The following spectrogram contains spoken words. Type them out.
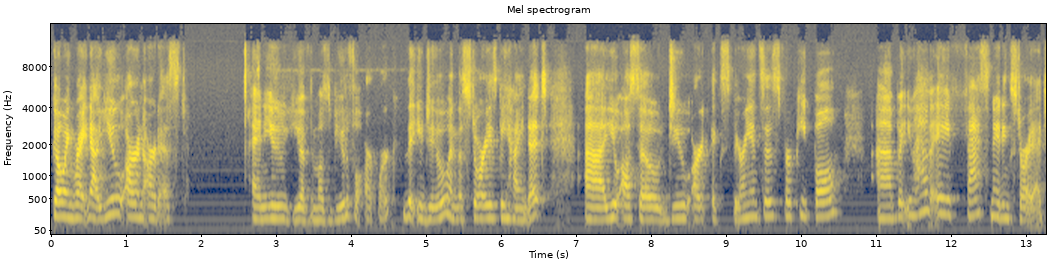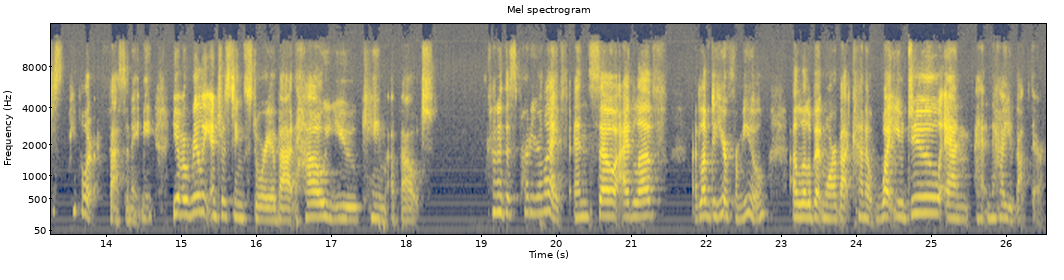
going right now. You are an artist, and you you have the most beautiful artwork that you do, and the stories behind it. Uh, you also do art experiences for people. Uh, but you have a fascinating story. I just, people are fascinate me. You have a really interesting story about how you came about kind of this part of your life. And so I'd love, I'd love to hear from you a little bit more about kind of what you do and, and how you got there.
